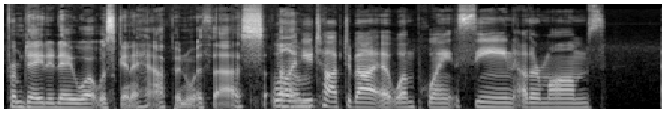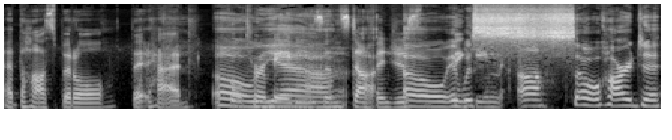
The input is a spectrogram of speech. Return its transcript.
from day to day what was going to happen with us. Well, and Um, you talked about at one point seeing other moms at the hospital that had full term babies and stuff, and just oh, it thinking, was oh, so hard to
